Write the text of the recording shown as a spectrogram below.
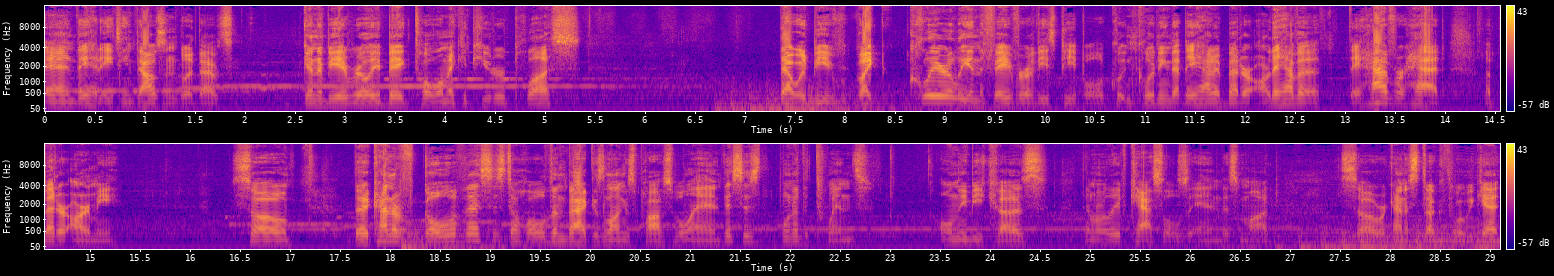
and they had 18,000, but that's going to be a really big toll on my computer. Plus, that would be like clearly in the favor of these people, including that they had a better, they have a, they have or had a better army. So, the kind of goal of this is to hold them back as long as possible, and this is one of the twins, only because they don't really have castles in this mod. So we're kind of stuck with what we get.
